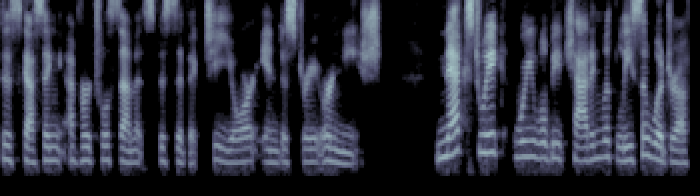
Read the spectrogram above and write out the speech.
discussing a virtual summit specific to your industry or niche. Next week, we will be chatting with Lisa Woodruff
